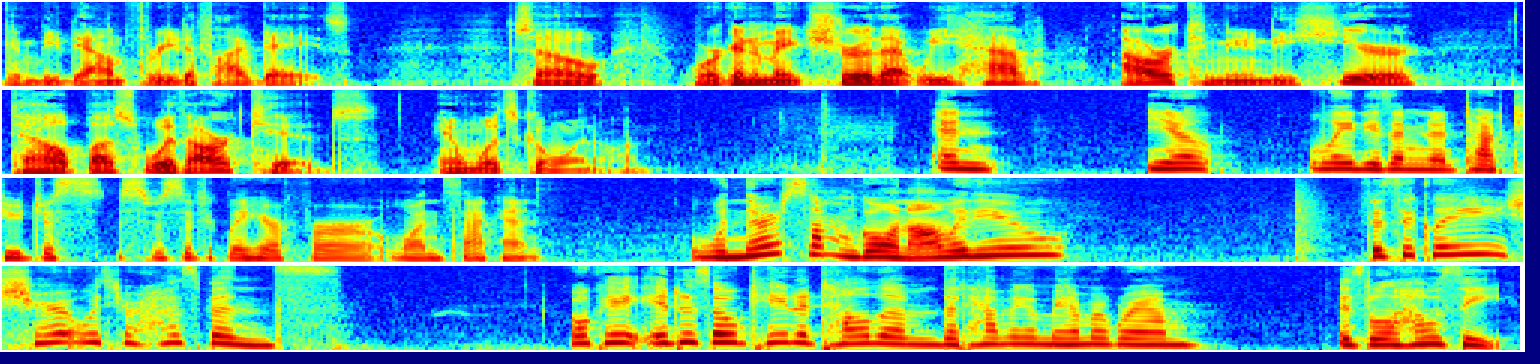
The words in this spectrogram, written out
can be down 3 to 5 days. So, we're going to make sure that we have our community here to help us with our kids and what's going on. And, you know, ladies, I'm going to talk to you just specifically here for one second. When there's something going on with you physically, share it with your husbands. Okay, it is okay to tell them that having a mammogram is lousy.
